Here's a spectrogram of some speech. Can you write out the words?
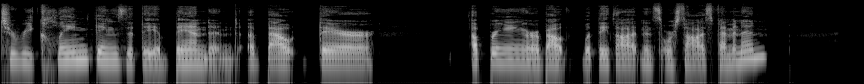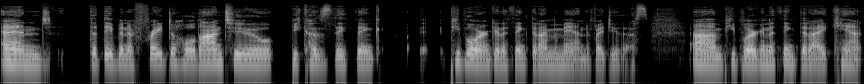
to reclaim things that they abandoned about their upbringing or about what they thought or saw as feminine and that they've been afraid to hold on to because they think people aren't going to think that I'm a man if I do this. Um, people are going to think that I can't,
